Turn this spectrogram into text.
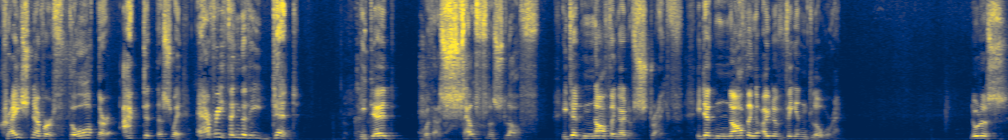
Christ never thought nor acted this way. Everything that he did, he did with a selfless love. He did nothing out of strife. He did nothing out of vain glory. Notice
